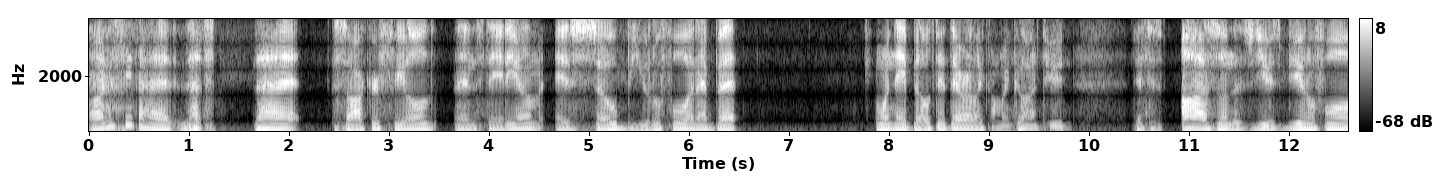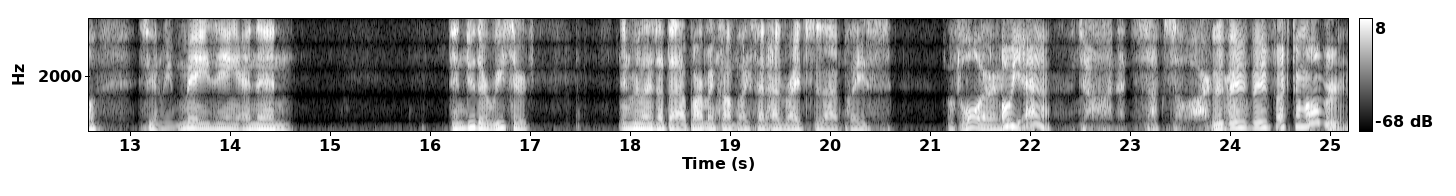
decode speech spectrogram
Honestly, that that's that soccer field and stadium is so beautiful, and I bet when they built it, they were like, "Oh my god, dude, this is awesome. This view is beautiful. It's gonna be amazing." And then didn't do their research and realize that that apartment complex had had rights to that place before. Oh yeah. Oh, that sucks so hard. They, bro. they, they fucked him over.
